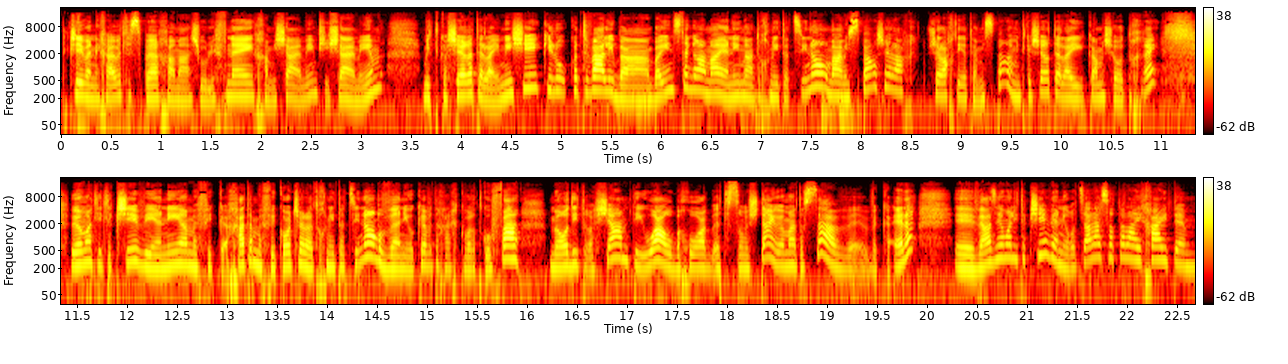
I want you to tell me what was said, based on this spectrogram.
תקשיב, אני חייבת לספר לך משהו. לפני חמישה ימים, שישה ימים, מתקשרת אליי מישהי, כאילו, כתבה לי ב- באינסטגרם, היי, אני מהתוכנית הצינור, מה המספר שלך? שלחתי את המספר, היא מתקשרת אליי כמה שעות אחרי, והיא אומרת לי, תקשיבי, אני המפיק, אחת המפיקות של התוכנית הצינור, ואני עוקבת אחריך כבר תקופה, מאוד התרשמתי, וואו, בחורה בת 22, ומה את עושה, ו- וכאלה. אה, ואז היא אמרה לי, תקשיבי, אני רוצה לעשות עלייך אייטם.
